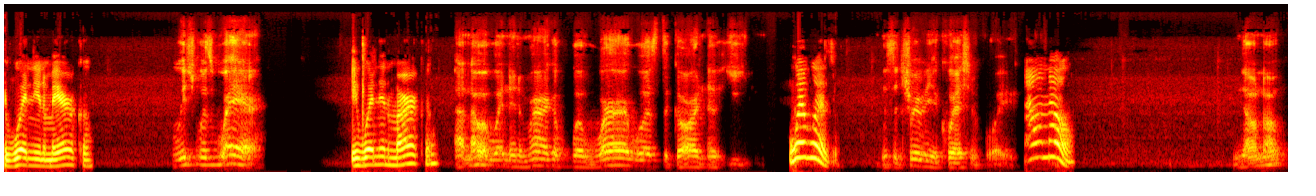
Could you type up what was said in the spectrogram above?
It wasn't in America. Which was where? It wasn't in America. I know it wasn't in America, but where was the Garden of Eden? Where was it? It's a trivia question for you. I don't know. You don't know?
